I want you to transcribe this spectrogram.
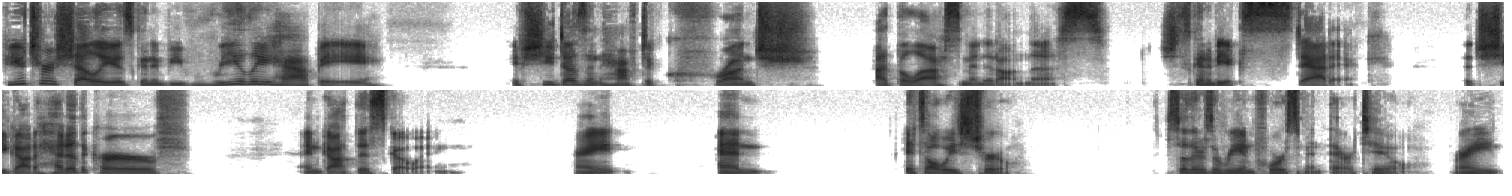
Future Shelly is going to be really happy if she doesn't have to crunch at the last minute on this. She's going to be ecstatic that she got ahead of the curve and got this going. Right. And it's always true. So there's a reinforcement there too, right?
